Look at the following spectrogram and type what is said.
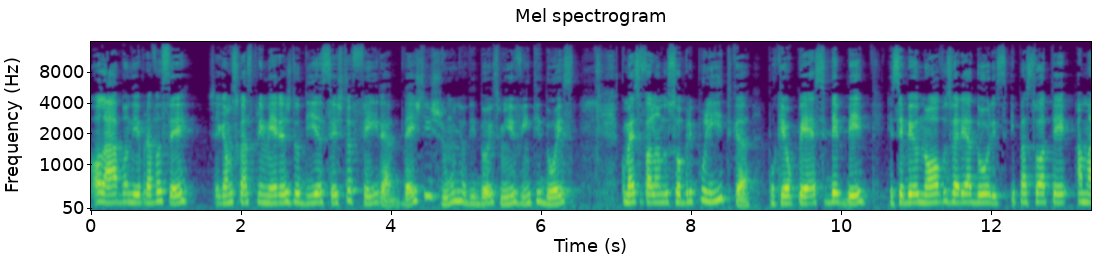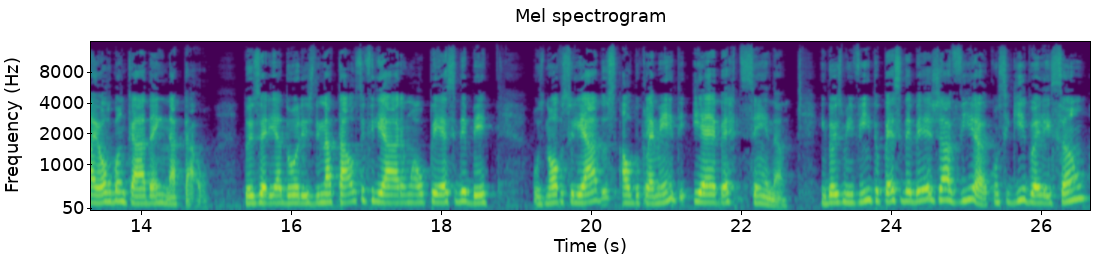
Olá, bom dia para você. Chegamos com as primeiras do dia, sexta-feira, 10 de junho de 2022. Começo falando sobre política, porque o PSDB recebeu novos vereadores e passou a ter a maior bancada em Natal. Dois vereadores de Natal se filiaram ao PSDB. Os novos filiados, Aldo Clemente e Herbert Sena. Em 2020, o PSDB já havia conseguido a eleição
